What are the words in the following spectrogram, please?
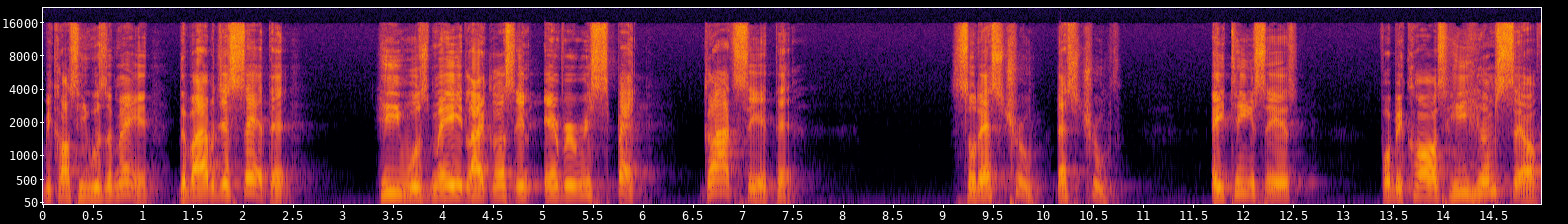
Because he was a man. The Bible just said that. He was made like us in every respect. God said that. So that's true. That's truth. 18 says, For because he himself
